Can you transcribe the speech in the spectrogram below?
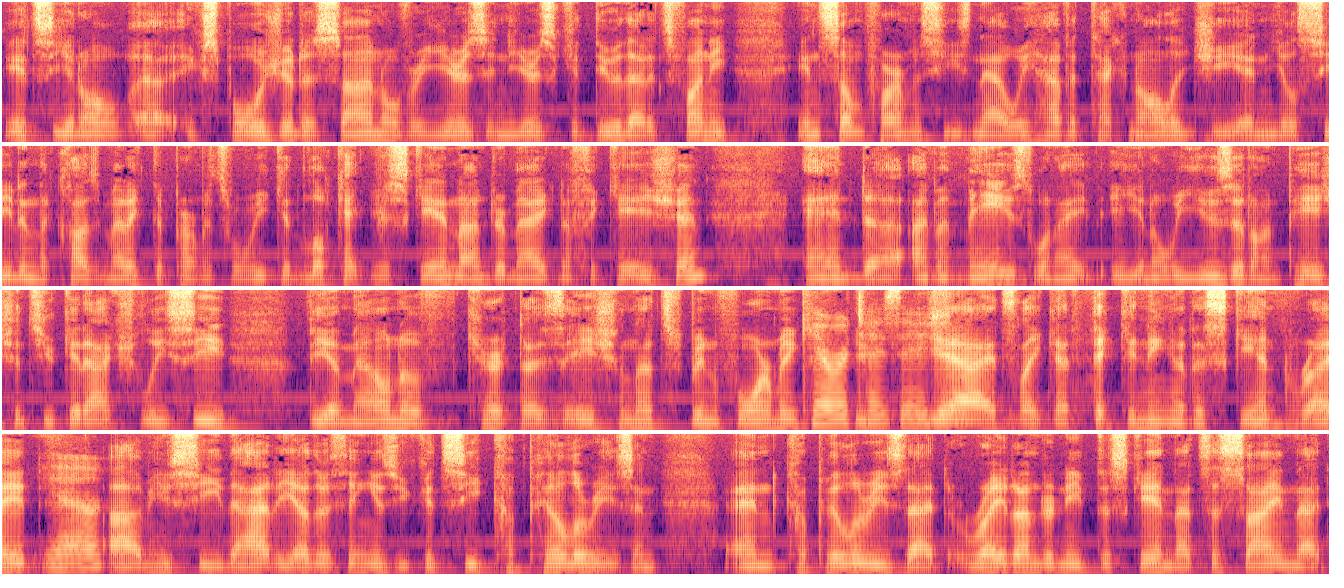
it's you know uh, exposure to sun over years and years could do that. It's funny in some pharmacies now we have a technology, and you'll see it in the cosmetic departments where we could look at your skin under magnification, and uh, I'm amazed when I you know we use it on patients. You could actually see the amount of keratization that's been forming. You- Keratization? yeah, it's like a thickening of the skin, right? Yeah. Um, you see that. The other thing is you could see capillaries and, and capillaries that right underneath the skin. That's a sign that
